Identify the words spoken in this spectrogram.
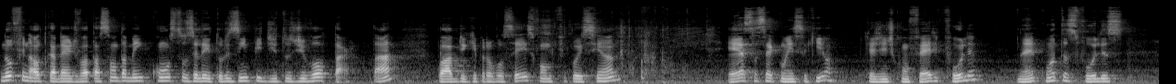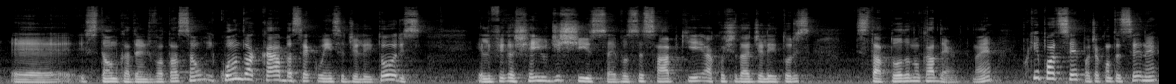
No final do caderno de votação também consta os eleitores impedidos de votar, tá? Vou abrir aqui para vocês como ficou esse ano. Essa sequência aqui, ó, que a gente confere, folha, né? Quantas folhas é, estão no caderno de votação. E quando acaba a sequência de eleitores, ele fica cheio de X. Aí você sabe que a quantidade de eleitores está toda no caderno, né? Porque pode ser, pode acontecer, né?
